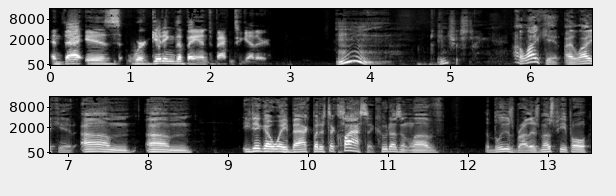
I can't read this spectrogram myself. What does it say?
And that is we're getting the band back together. Hmm. Interesting. I like it. I like it. Um, um, you did go way back, but it's a classic. Who doesn't love the Blues Brothers? Most people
